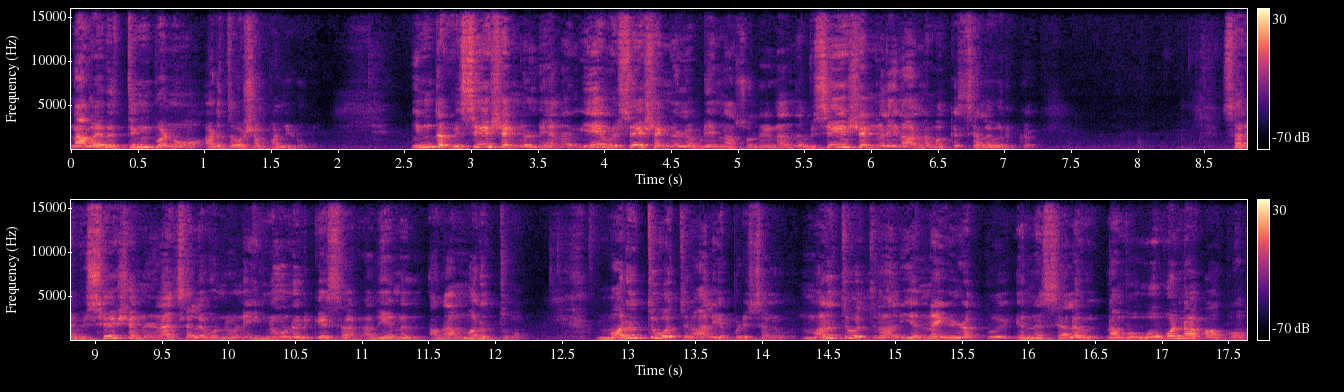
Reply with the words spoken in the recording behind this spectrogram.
நாம் இதை திங்க் பண்ணுவோம் அடுத்த வருஷம் பண்ணிவிடுவோம் இந்த விசேஷங்கள் ஏன்னா ஏன் விசேஷங்கள் அப்படின்னு நான் சொல்கிறேன்னா இந்த விசேஷங்களினால் நமக்கு செலவு இருக்குது சார் விசேஷங்கள்லாம் செலவுன்னு இன்னொன்று இருக்கே சார். அது என்னது? அதான் மருத்துவம். மருத்துவத்தினால் எப்படி செலவு? மருத்துவத்தினால் என்ன இழப்பு என்ன செலவு? நம்ம ஒவ்வொன்றா பார்ப்போம்.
